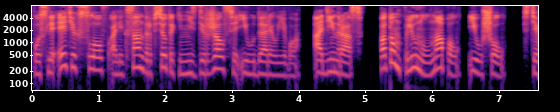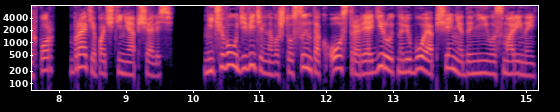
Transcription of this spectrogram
После этих слов Александр все-таки не сдержался и ударил его. Один раз. Потом плюнул на пол и ушел. С тех пор братья почти не общались. Ничего удивительного, что сын так остро реагирует на любое общение Даниила с Мариной.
